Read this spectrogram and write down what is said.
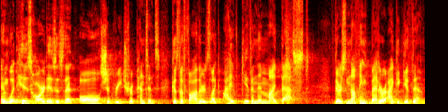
And what his heart is, is that all should reach repentance. Because the Father is like, I have given them my best. There's nothing better I could give them.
